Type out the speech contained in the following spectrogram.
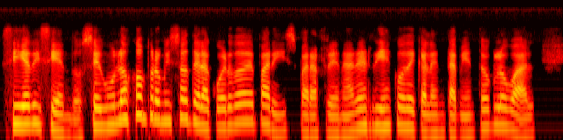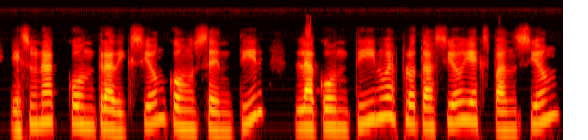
Sigue diciendo, según los compromisos del Acuerdo de París para frenar el riesgo de calentamiento global, es una contradicción consentir la continua explotación y expansión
